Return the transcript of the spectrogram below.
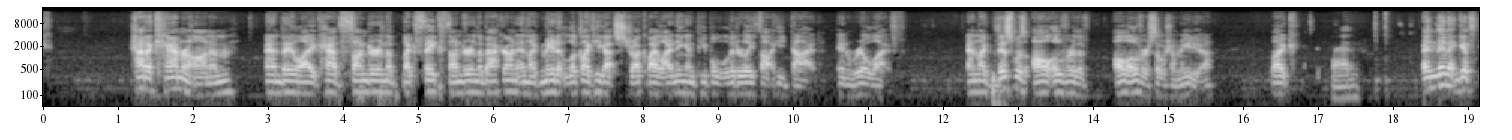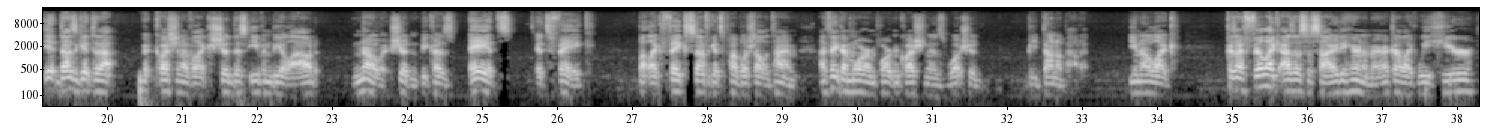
had a camera on him and they like had thunder in the like fake thunder in the background and like made it look like he got struck by lightning and people literally thought he died in real life. And like this was all over the all over social media. Like Bad. And then it gets it does get to that question of like should this even be allowed? No, it shouldn't because A it's it's fake, but like fake stuff gets published all the time. I think a more important question is what should be done about it. You know, like because I feel like as a society here in America, like we hear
